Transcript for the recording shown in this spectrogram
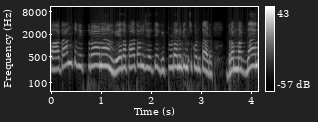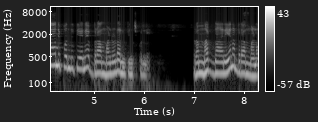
పాఠాంతు విప్రాణం వేద పాఠం చేస్తే విప్రుడు అనిపించుకుంటాడు బ్రహ్మజ్ఞానాన్ని పొందితేనే బ్రాహ్మణుడు అనిపించుకున్నాడు బ్రహ్మజ్ఞానేన బ్రాహ్మణ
